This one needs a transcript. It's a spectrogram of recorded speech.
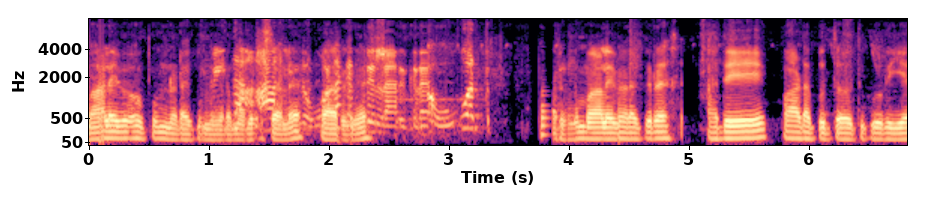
மாலை வகுப்பும் நடக்கும். மதரசால பாருங்க. பாருங்கள் மாலை நடக்கிற அதே பாட புத்தகத்துக்குரிய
